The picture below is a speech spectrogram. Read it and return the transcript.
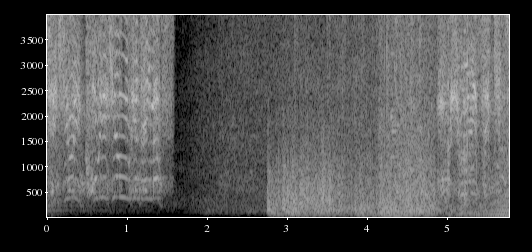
敵より攻撃を受けています。目標に接近中。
